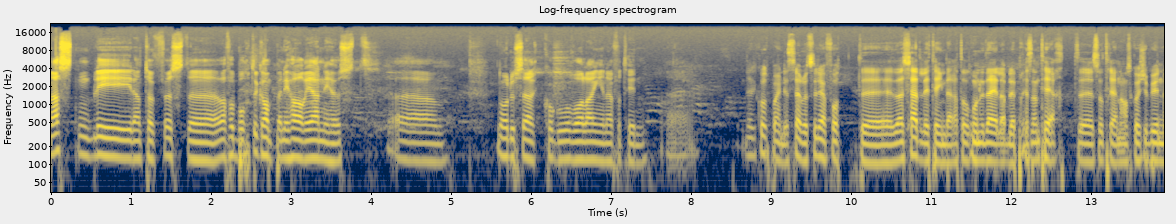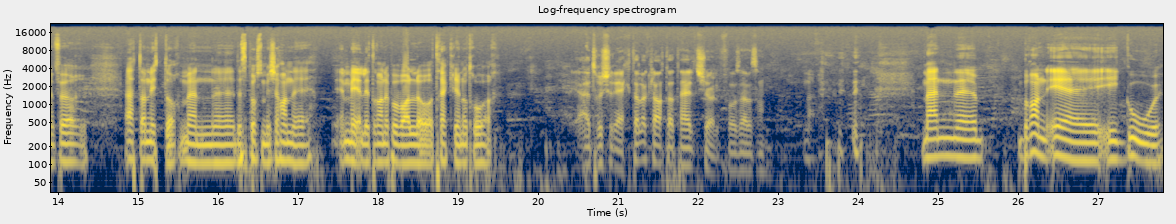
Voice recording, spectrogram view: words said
nesten bli den tøffeste, i hvert fall bortekampen de har igjen i høst. Uh, når du ser hvor gode Vålerengen er for tiden. det er et godt poeng. Det ser ut som de har fått Det har skjedd litt ting der etter at Rune Deila ble presentert som trener. Han skal ikke begynne før etter nyttår, men det spørs om ikke han er med litt på Valle og trekker inn og tråder. Jeg tror ikke Rekdal har klart dette helt sjøl, for å si det sånn. Men eh, Brann er i god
